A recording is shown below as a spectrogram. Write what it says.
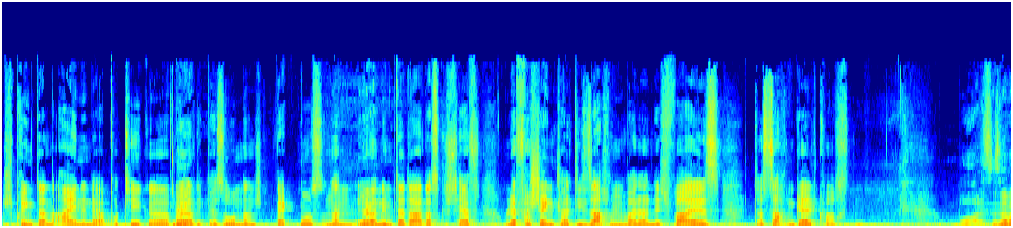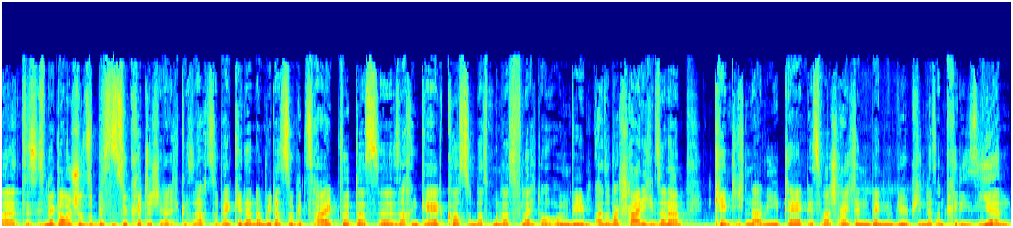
springt dann ein in der Apotheke, weil Ja. die Person dann weg muss und dann Ja. übernimmt er da das Geschäft und er verschenkt halt die Sachen, weil er nicht weiß, dass Sachen Geld kosten. Boah, das ist aber, das ist mir glaube ich schon so ein bisschen zu kritisch, ehrlich gesagt. So, wenn Kindern irgendwie das so gezeigt wird, dass äh, Sachen Geld kosten und dass man das vielleicht auch irgendwie, also wahrscheinlich in seiner kindlichen Naivität ist wahrscheinlich dann Benjamin Blümchen das am Kritisieren.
